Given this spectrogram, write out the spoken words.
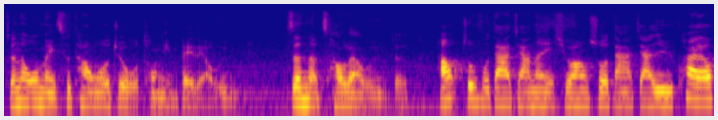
真的，我每次看我都觉得我童年被疗愈，真的超疗愈的。好，祝福大家呢，也希望说大家假日愉快哦。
